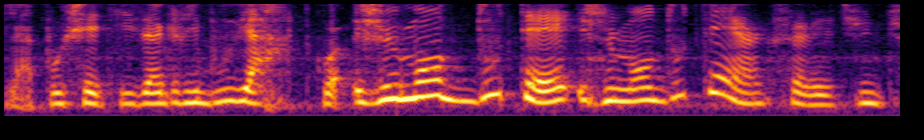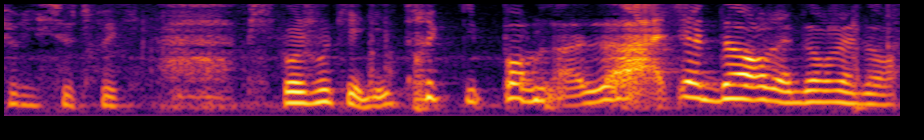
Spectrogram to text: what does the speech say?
la pochette Isa Gribouillarde, quoi. Je m'en doutais, je m'en doutais hein, que ça allait être une tuerie, ce truc. puis quand je vois qu'il y a des trucs qui pendent là, ah, j'adore, j'adore, j'adore.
